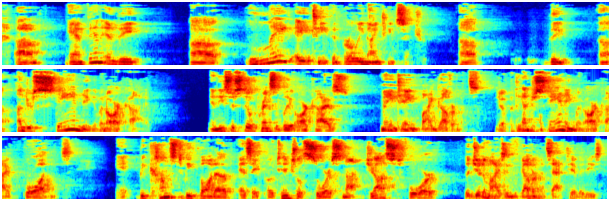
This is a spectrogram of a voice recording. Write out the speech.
um, and then in the uh, late 18th and early 19th century, uh, the understanding of an archive, and these are still principally archives maintained by governments. You know, but the understanding of an archive broadens. It becomes to be thought of as a potential source not just for legitimizing the government's activities,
